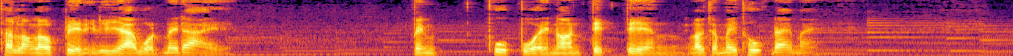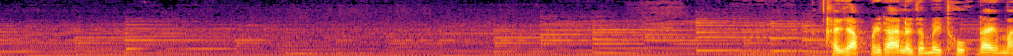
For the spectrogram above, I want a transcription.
ถ้าลองเราเปลี่ยนอิริยาบถไม่ได้ เป็นผู้ป่วยนอนติดเตียง เราจะไม่ทุกข์ได้ไหม ขยับไม่ได้เราจะไม่ทุกข์ได้ไหม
